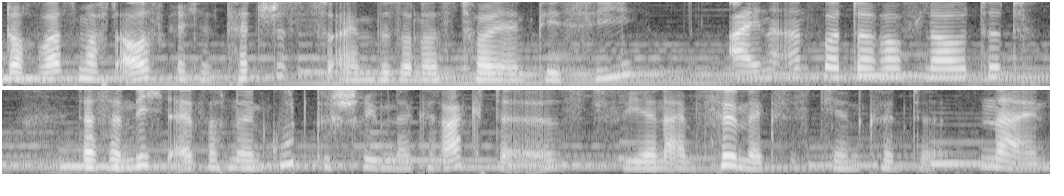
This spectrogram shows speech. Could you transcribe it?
Doch was macht ausgerechnet Patches zu einem besonders tollen NPC? Eine Antwort darauf lautet, dass er nicht einfach nur ein gut geschriebener Charakter ist, wie er in einem Film existieren könnte. Nein,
